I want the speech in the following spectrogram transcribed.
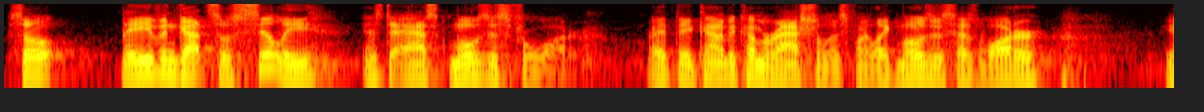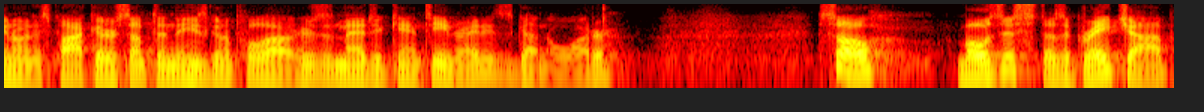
So they even got so silly as to ask Moses for water. Right? They kind of become irrational at this point. Like Moses has water, you know, in his pocket or something that he's going to pull out. Here's his magic canteen, right? He's got no water. So Moses does a great job,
